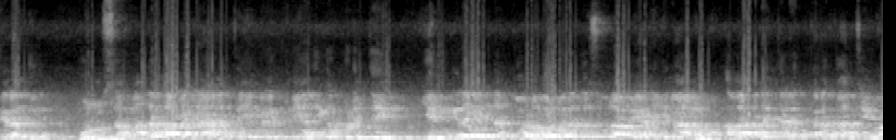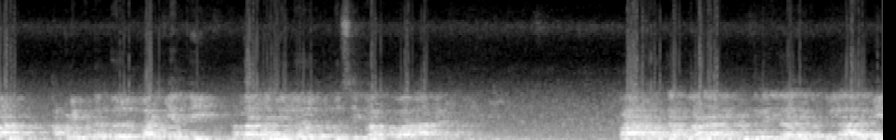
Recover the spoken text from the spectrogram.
திறந்து உன் சம்பந்தமான ஞானத்தை வெறுப்போடு ஒருவர் சூறாவை அடையினாலும் அல்லாஹ் அதை தரத்தான் செய்வான். அப்படிப்பட்ட பெரும் பாக்கியத்தை அல்லாஹ் நம் எல்லோருக்கும் நசீபாக்குவாராக பாரம தர்மான அலமது இல்லாத ரபுல் ஆலமி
